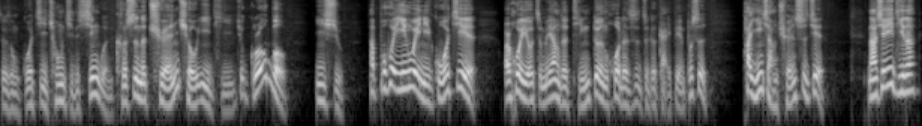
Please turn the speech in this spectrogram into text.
这种国际冲击的新闻，可是呢，全球议题就 global issue，它不会因为你国界而会有怎么样的停顿或者是这个改变？不是，它影响全世界。哪些议题呢？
